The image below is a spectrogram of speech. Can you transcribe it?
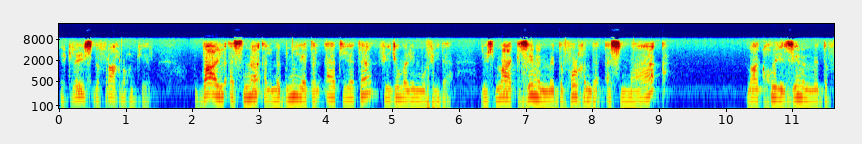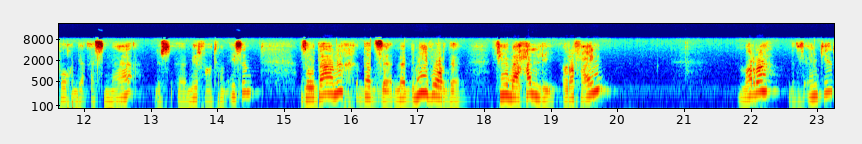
Ik lees de vraag nog een keer. Da'il asma al-mabniyat al-atiyata fi jumalin mufida. Dus maak zinnen met de volgende asma. Maak goede zinnen met de volgende asma. Dus uh, meervoud van ism. Zodanig dat ze mabni worden fi mahalli raf'in. Marra, dat is één keer.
